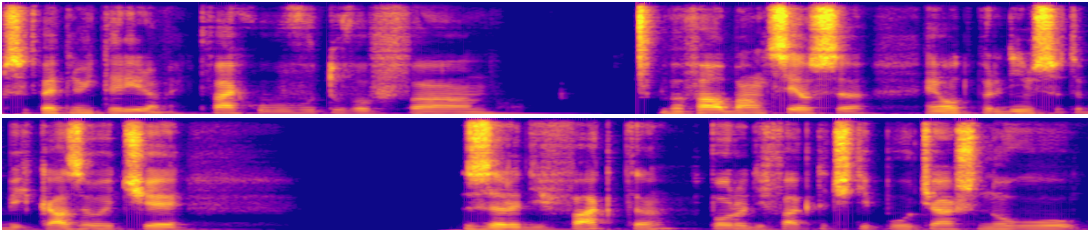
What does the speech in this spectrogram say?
Съответно итерираме. Това е хубавото в, а, в Outbound Sales. Едно от предимствата бих казал е, че заради факта, поради факта, че ти получаваш много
